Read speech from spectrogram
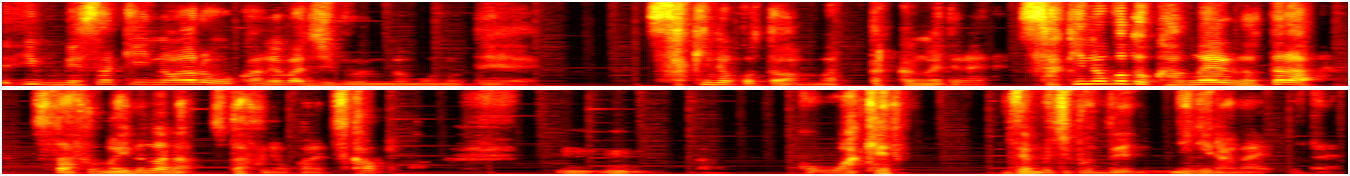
で今目先のあるお金は自分のもので、先のことは全く考えてない。先のことを考えるんだったら、スタッフがいるならスタッフにお金使うとか、うんうん。こう分ける。全部自分で握らないみたいな。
